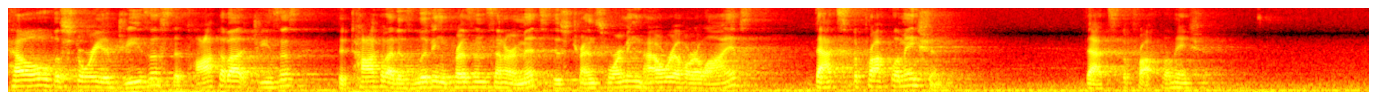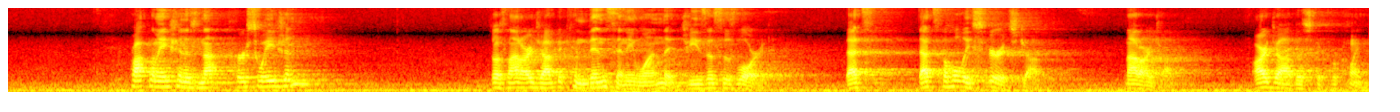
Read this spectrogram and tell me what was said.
tell the story of Jesus, to talk about Jesus, to talk about his living presence in our midst, his transforming power of our lives. That's the proclamation. That's the proclamation. Proclamation is not persuasion. So it's not our job to convince anyone that Jesus is Lord. That's, that's the Holy Spirit's job, not our job. Our job is to proclaim.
